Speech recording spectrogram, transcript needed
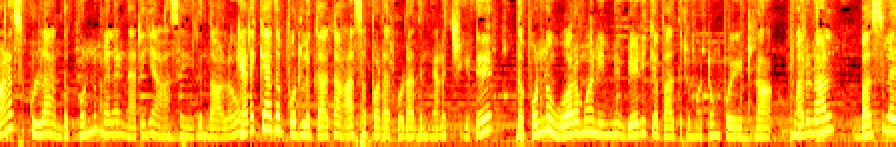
மனசுக்குள்ள அந்த பொண்ணு மேல நிறைய ஆசை இருந்தாலும் கிடைக்காத பொருளுக்காக ஆசைப்படக்கூடாதுன்னு நினைச்சுக்கிட்டு அந்த பொண்ணை ஓரமா நின்று வேடிக்கை பார்த்துட்டு மட்டும் போயிட்டுறான். மறுநாள் பஸ்ல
